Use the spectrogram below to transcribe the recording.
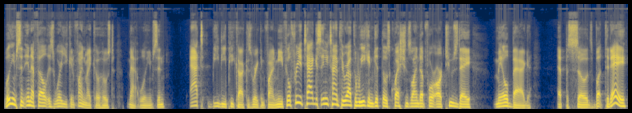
Williamson NFL is where you can find my co host, Matt Williamson. At BD Peacock is where you can find me. Feel free to tag us anytime throughout the week and get those questions lined up for our Tuesday mailbag episodes. But today,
